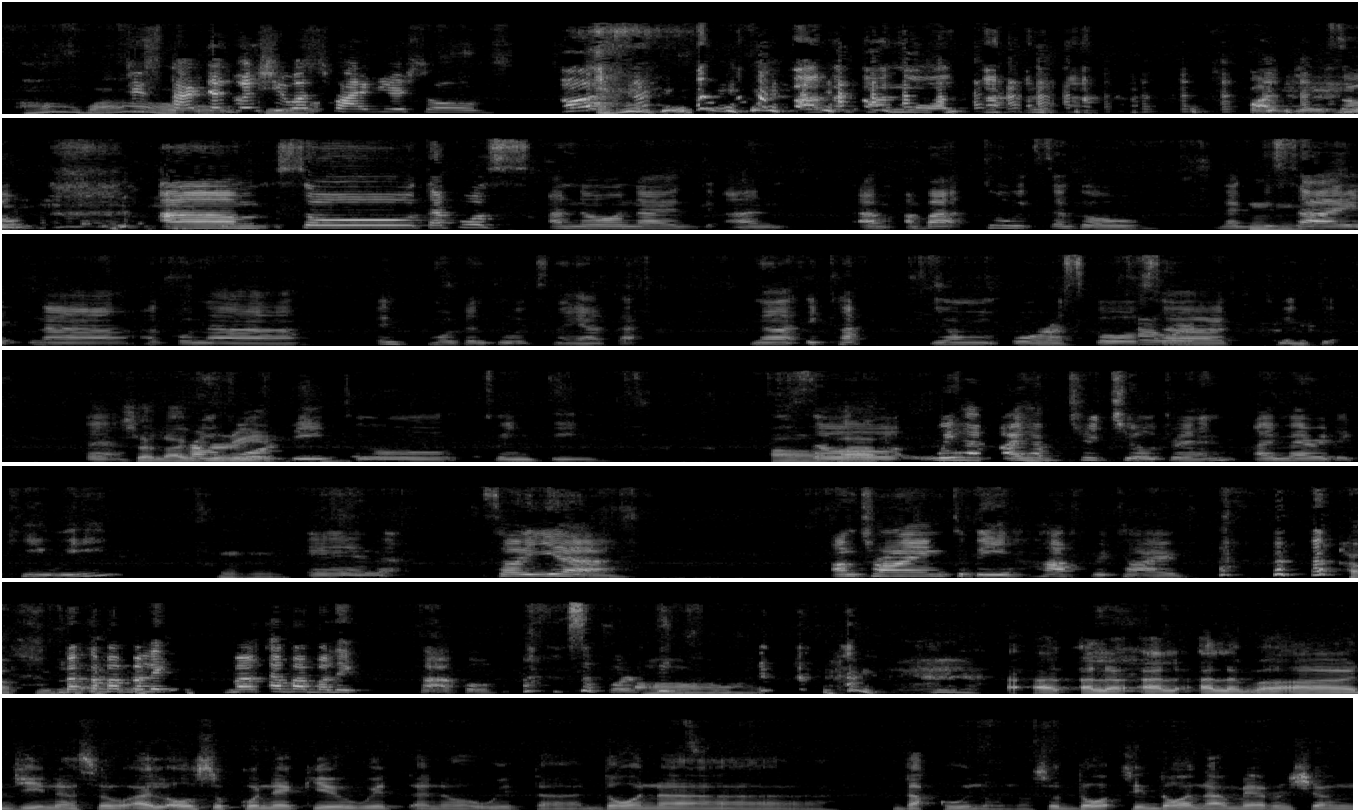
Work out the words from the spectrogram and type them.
oh, wow. She started when she okay. was five years old. Bata pa noon. Five years old. Um, so, tapos, ano, nag, an- um, about two weeks ago, nag-decide na ako na, eh, more than two weeks na yata, na i-cut yung oras ko sa 20, eh, Sa from library. 40 to 20. Oh, so, half. we have, I have three children. I married a Kiwi. Mhm. And so, yeah, I'm trying to be half retired. Half Baka babalik, baka babalik pa ako sa 40. Oh. Al- al- al- alam mo, uh, Gina, so I'll also connect you with ano with uh, Donna Dacuno. No? So Do- si Donna, meron siyang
